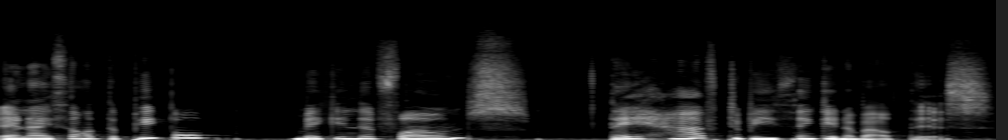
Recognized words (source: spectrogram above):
And I thought the people making the phones, they have to be thinking about this.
